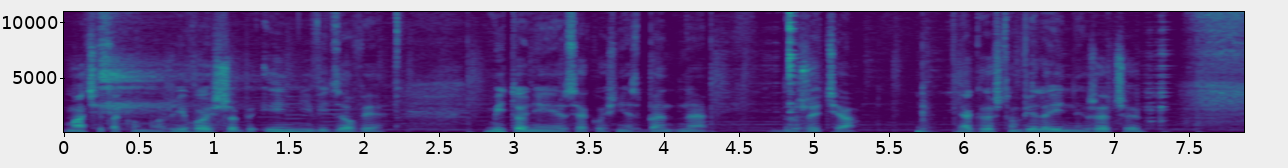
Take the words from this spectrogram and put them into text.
macie taką możliwość, żeby inni widzowie, mi to nie jest jakoś niezbędne do życia, jak zresztą wiele innych rzeczy, E,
